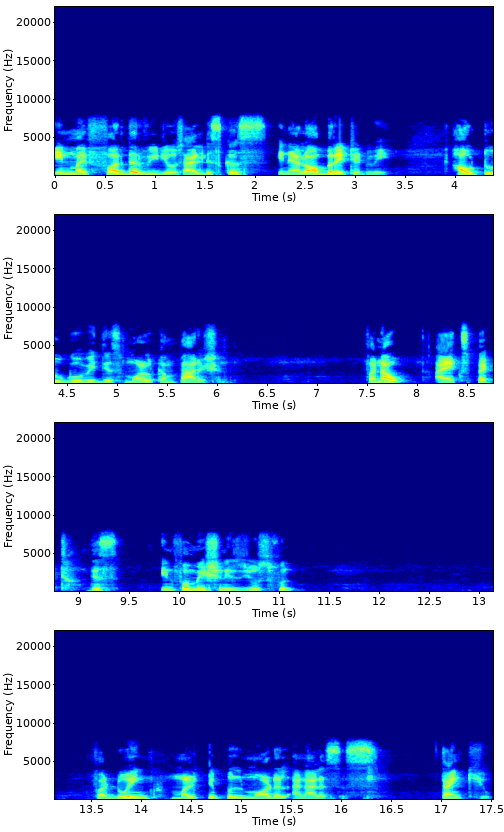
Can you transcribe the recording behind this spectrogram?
In my further videos, I'll discuss in elaborated way how to go with this model comparison. For now, I expect this information is useful for doing multiple model analysis. Thank you.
